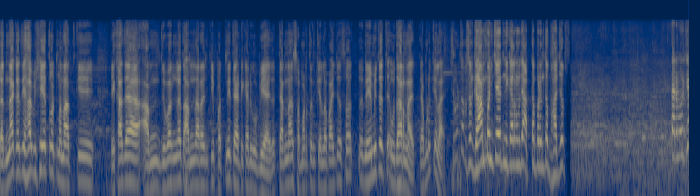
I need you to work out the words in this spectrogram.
कधी ना कधी हा विषय येतोच मनात की एखाद्या आम दिवंगत आमदारांची पत्नी त्या ठिकाणी उभी आहे. तर त्यांना समर्थन केलं पाहिजे असं नेहमीच उदाहरणं आहेत. त्यामुळे केलं आहे. ग्रामपंचायत निकालामध्ये आतापर्यंत भाजप तर मुरजी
